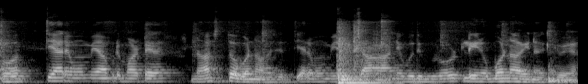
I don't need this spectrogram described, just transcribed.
તો અત્યારે મમ્મી આપણે માટે નાસ્તો બનાવે છે. અત્યારે મમ્મીએ ચા ને બધી રોટલીનો બનાવી નાખ્યો યાર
